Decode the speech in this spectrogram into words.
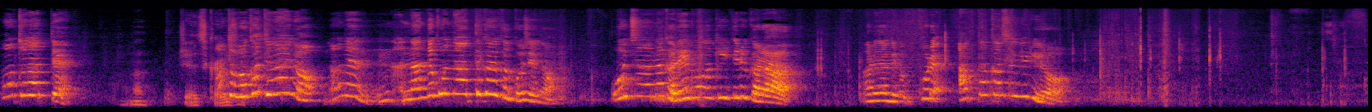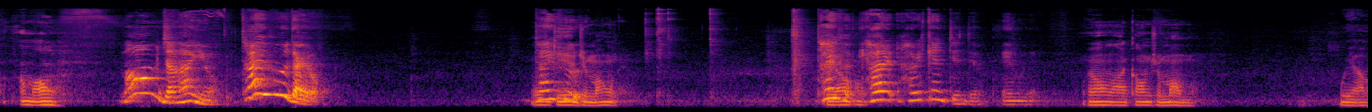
ほんとだって。あん.た分かってないの？なんでななんでこんなあったかい格好してんの？お家の中冷房が効いてるから。あれだけどこれあったかすぎるよ。I'm on. マームじゃないよ。台風だよ?台風いやハリハリケーンって言うんだよ英語で We don't like on your mama. We out.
